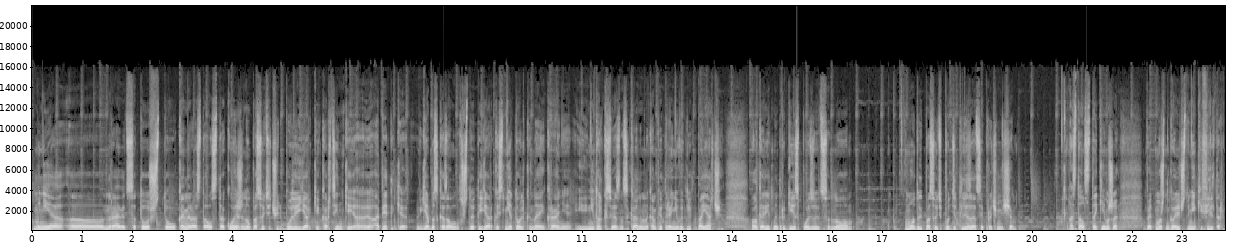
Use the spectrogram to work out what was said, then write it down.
Мне э, нравится то, что камера осталась такой же, но по сути чуть более яркие картинки. Э, опять-таки, я бы сказал, что эта яркость не только на экране и не только связана с экраном. На компьютере они выглядят поярче, алгоритмы другие используются, но модуль, по сути, по детализации и прочим вещам остался таким же. Поэтому можно говорить, что некий фильтр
